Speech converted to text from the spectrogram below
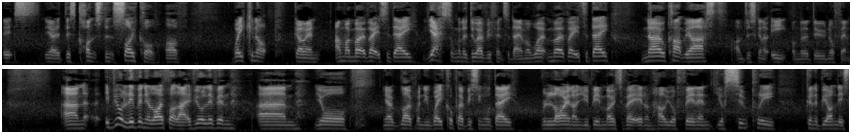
it's, you know, this constant cycle of waking up, going, Am I motivated today? Yes, I'm going to do everything today. Am I motivated today? No, can't be asked. I'm just going to eat. I'm going to do nothing. And if you're living your life like that, if you're living um, your you know life when you wake up every single day, relying on you being motivated on how you're feeling, you're simply going to be on this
